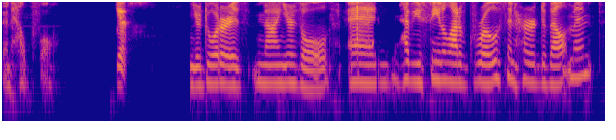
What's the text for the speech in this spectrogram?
than helpful. Yes. Your daughter is nine years old, and have you seen a lot of growth in her development?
